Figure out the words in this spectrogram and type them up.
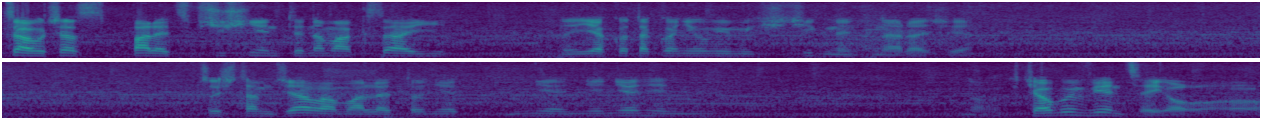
cały czas palec wciśnięty na maksa i no i jako tako nie umiem ich ścignąć na razie. Coś tam działam, ale to nie, nie, nie, nie, nie. No, chciałbym więcej, o, o.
